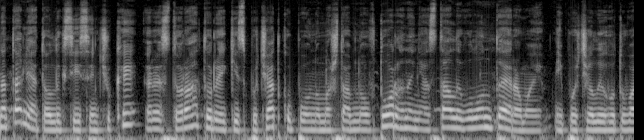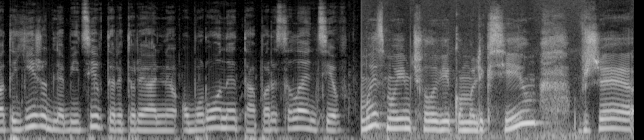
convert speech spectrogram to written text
Наталія та Олексій Сенчуки ресторатори, які з початку повномасштабного вторгнення стали волонтерами і почали готувати їжу для бійців територіальної оборони та переселенців. Ми з моїм чоловіком Олексієм вже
